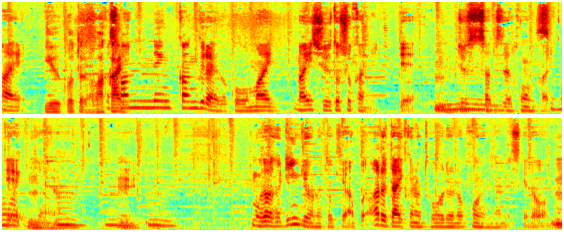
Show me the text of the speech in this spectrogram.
はい、いうことが分かり。3年間ぐらいはこう毎毎週図書館に行って、うん、10冊本借りてみたいな、うん。もうだから林業の時はある大工の棟梁の本なんですけど、うん、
